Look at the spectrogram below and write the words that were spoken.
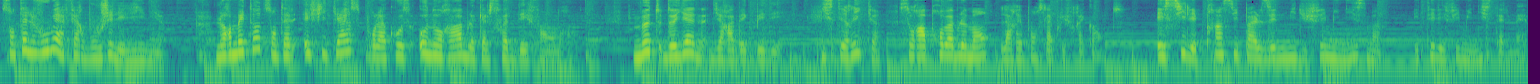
sont-elles vouées à faire bouger les lignes? Leurs méthodes sont-elles efficaces pour la cause honorable qu'elles souhaitent défendre? Meute de hyène, dira Beck BD. Hystérique sera probablement la réponse la plus fréquente. Et si les principales ennemies du féminisme étaient les féministes elles-mêmes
